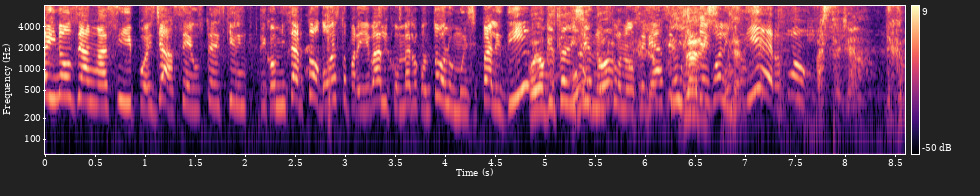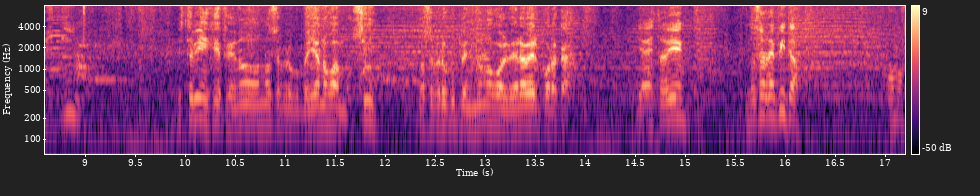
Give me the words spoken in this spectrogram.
Ay, no sean así, pues ya sé, ustedes quieren decomisar todo esto para llevarlo y comerlo con todos los municipales, ¿di? Oiga, ¿qué está diciendo? Gladys, usted igual infierno. Basta ya, déjame a mí. Está bien, jefe, no, no se preocupe, ya nos vamos, sí. No se preocupen, no nos volverá a ver por acá. Ya está bien. No se repita. Vamos.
